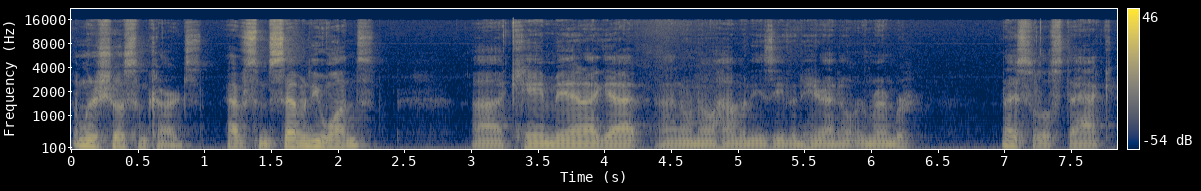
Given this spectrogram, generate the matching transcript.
I'm going to show some cards. I have some 71s. Uh, came in, I got, I don't know how many is even here, I don't remember. Nice little stack.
